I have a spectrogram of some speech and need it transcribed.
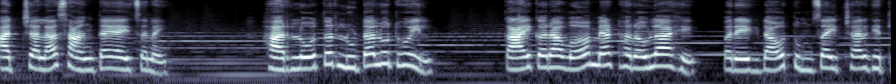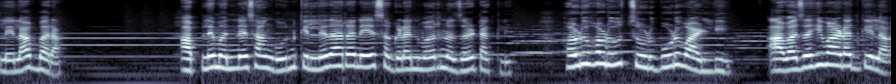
आजच्याला सांगता यायचं नाही. हारलो तर लुटालूट होईल. काय करावं म्या ठरवलं आहे पर एक डाव तुमचा इच्छार घेतलेला बरा. आपले म्हणणे सांगून किल्लेदाराने सगळ्यांवर नजर टाकली. हळूहळू चुडबुड वाढली. आवाजही वाढत गेला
